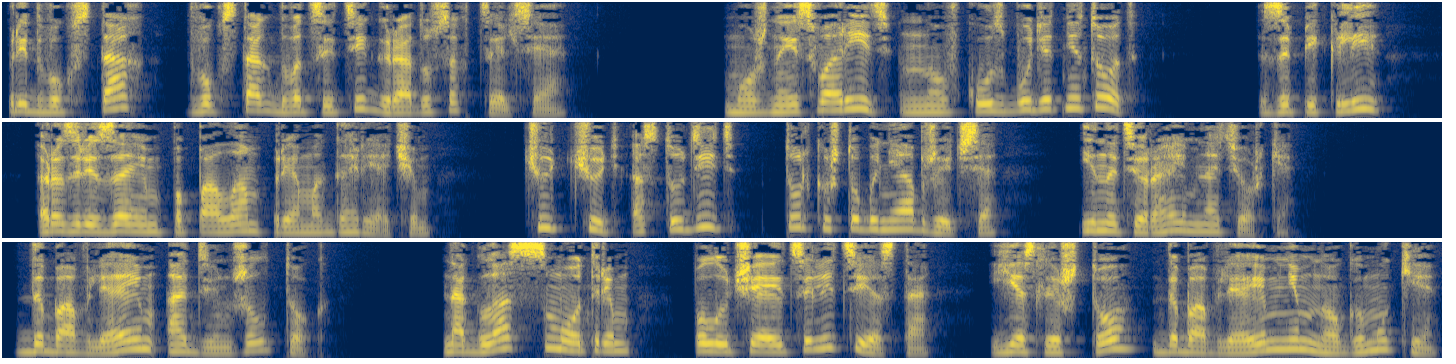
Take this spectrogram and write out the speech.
при 200-220 градусах Цельсия. Можно и сварить, но вкус будет не тот. Запекли, разрезаем пополам прямо горячим. Чуть-чуть остудить, только чтобы не обжечься, и натираем на терке. Добавляем один желток. На глаз смотрим, получается ли тесто. Если что, добавляем немного муки.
